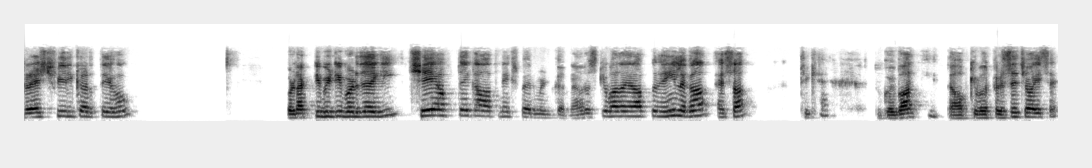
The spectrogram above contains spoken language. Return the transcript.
फ्रेश फील करते हो। प्रोडक्टिविटी बढ़ जाएगी। छह हफ़्ते का आपने एक्सपेरिमेंट करना है और उसके बाद अगर आपको नहीं लगा ऐसा, ठीक है तो कोई बात नहीं तो आपके पास फिर से चॉइस है।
